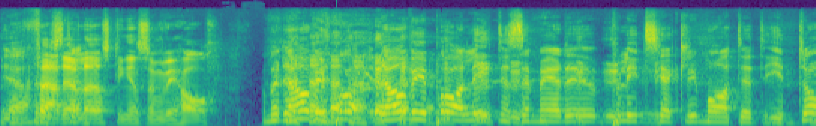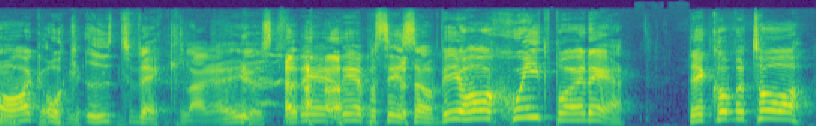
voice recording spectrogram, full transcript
Ja, Färdiga lösningen som vi har. Men det har vi bra, det har vi bra liknelse med det politiska klimatet idag och utvecklare just. För det, det är precis så. Vi har skitbra idé. Det kommer ta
